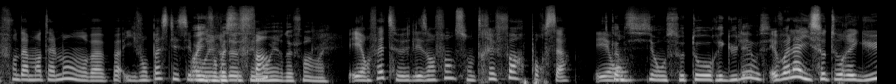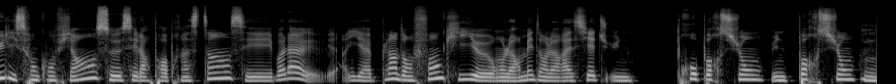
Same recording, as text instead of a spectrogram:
fondamentalement, on va pas, ils vont pas se laisser, mourir, de faim. mourir de faim. Et en fait, les enfants sont très forts pour ça. Et Comme si on s'auto-régulait aussi. Et voilà, ils s'auto-régulent, ils se font confiance, euh, c'est leur propre instinct. C'est voilà, il y a plein d'enfants qui, euh, on leur met dans leur assiette une proportion, une portion, mmh.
